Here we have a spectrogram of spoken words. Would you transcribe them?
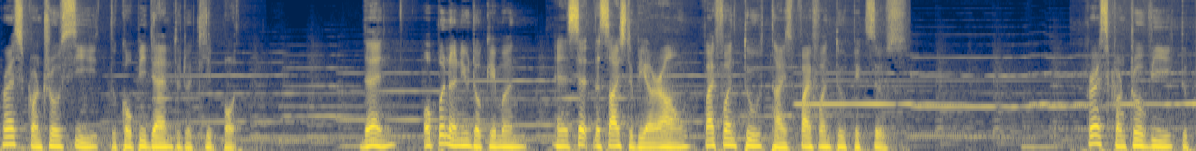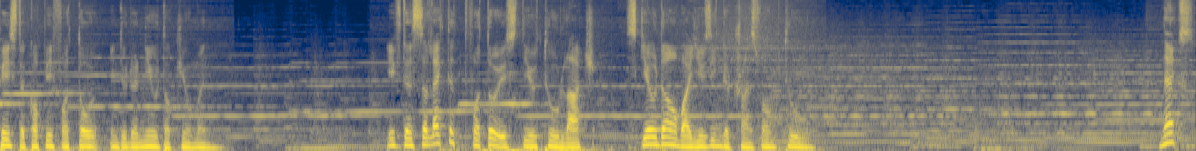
Press Ctrl C to copy them to the clipboard. Then, open a new document and set the size to be around 512 x 512 pixels. Press Ctrl V to paste the copy photo into the new document. If the selected photo is still too large, scale down by using the transform tool. Next,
